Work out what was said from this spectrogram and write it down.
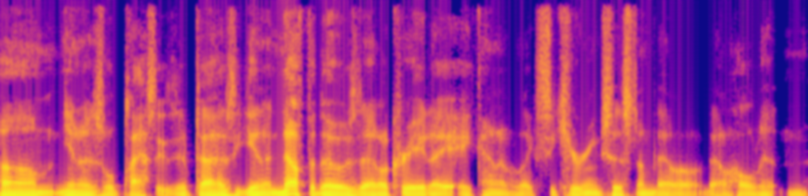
Um, you know, those little plastic zip ties. You get enough of those, that'll create a, a kind of like securing system that'll that'll hold it. And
